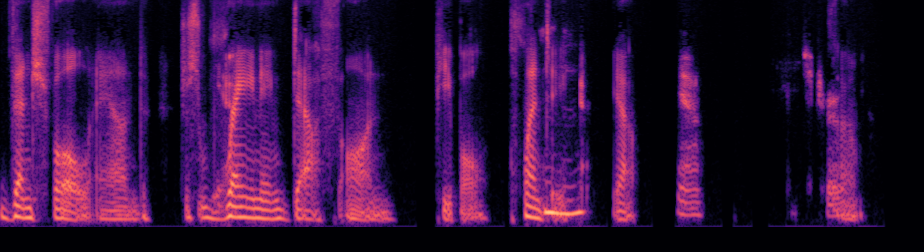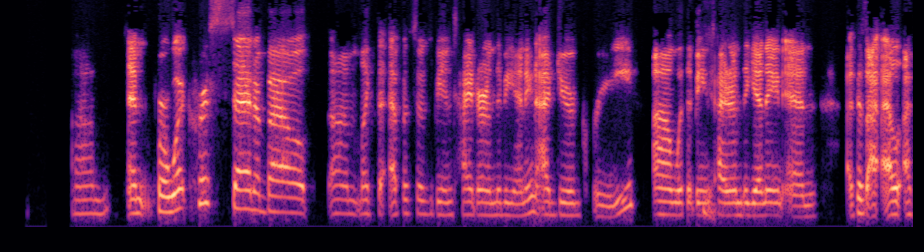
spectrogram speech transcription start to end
vengeful and just Yeah. raining death on people. Plenty. Mhm. Yeah, it's true. So, Um, and for what Chris said about um, like the episodes being tighter in the beginning, I do agree um, with it being Yeah. tighter in the beginning. And because I, I,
